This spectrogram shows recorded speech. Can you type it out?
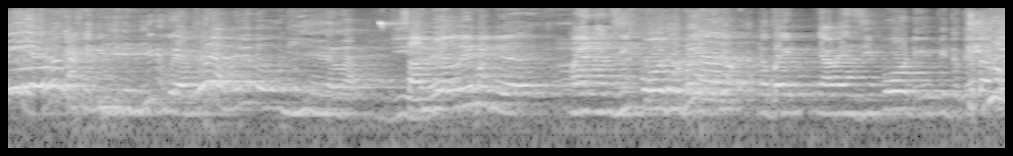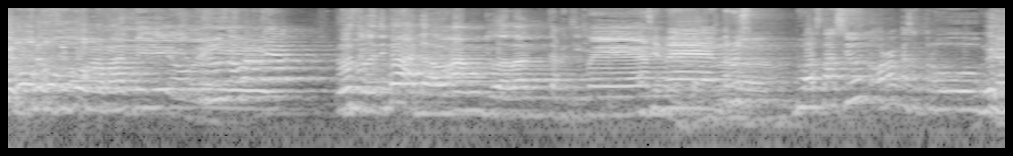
Iya, lu kaki gini-gini goyang-goyang gitu. Gila. Gila. sambil ini dia. mainan Zippo nyobain nyobain nyalain Zippo di pintu kita bener Zippo nggak mati Terus apa namanya? terus tiba-tiba ada orang jualan cangcimen Cimen. Terus dua stasiun orang kesetrum. Iya.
